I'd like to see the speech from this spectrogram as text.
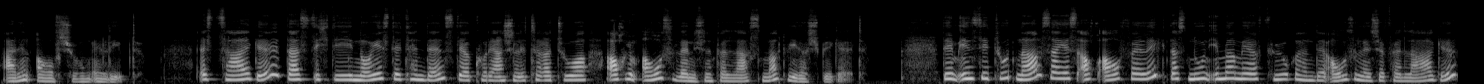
einen Aufschwung erlebt. Es zeige, dass sich die neueste Tendenz der koreanischen Literatur auch im ausländischen Verlagsmarkt widerspiegelt. Dem Institut nach sei es auch auffällig, dass nun immer mehr führende ausländische Verlage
